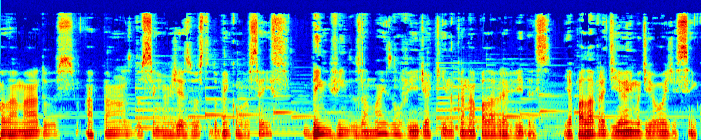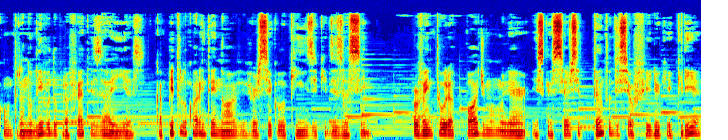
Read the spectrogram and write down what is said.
Olá, amados, a paz do Senhor Jesus, tudo bem com vocês? Bem-vindos a mais um vídeo aqui no canal Palavra Vidas. E a palavra de ânimo de hoje se encontra no livro do profeta Isaías, capítulo 49, versículo 15, que diz assim: Porventura pode uma mulher esquecer-se tanto de seu filho que cria,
